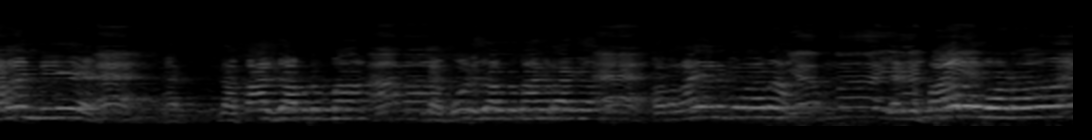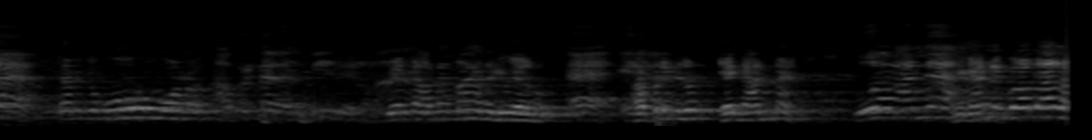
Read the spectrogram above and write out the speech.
வரேன் நீ. நான் பால் சாப்பிடுமா. நான் போட்டு சாப்பிடுமாங்கிறாங்க. அதெல்லாம் எனக்கு வேணும் எனக்கு. பாலும் வேணும். எனக்கு மோரும் வேணும்? எங்க அண்ணன் தான் எனக்கு வேணும். அப்படின்னு சொல்லி எங்க அண்ணன். எங்க அண்ணன் கோபால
